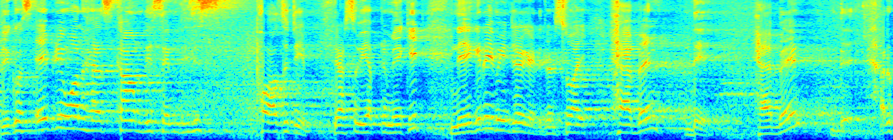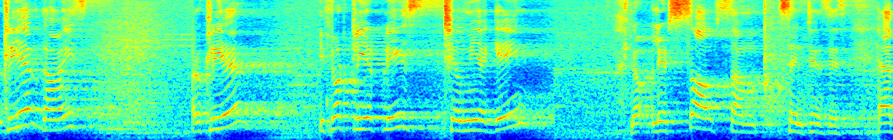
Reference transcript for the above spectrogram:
Because everyone has come this and this is positive. That's why we have to make it negative interrogative. That's why haven't they? Haven't they? Are clear, guys? Are clear? If not clear, please tell me again. Now let's solve some sentences have,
